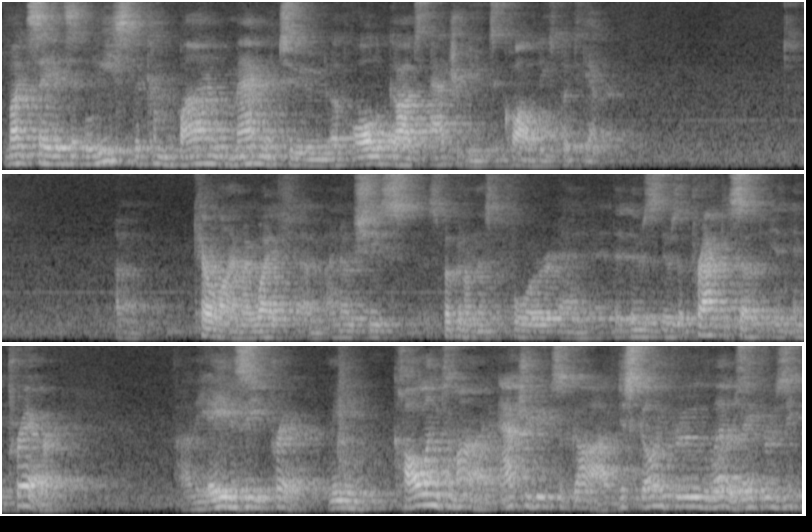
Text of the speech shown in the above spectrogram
you might say it's at least the combined magnitude of all of God's attributes and qualities put together. Uh, Caroline, my wife, um, I know she's spoken on this before, and there's, there's a practice of in, in prayer, uh, the A to Z prayer, meaning calling to mind attributes of God, just going through the letters A through Z.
